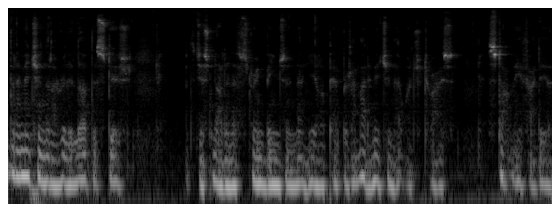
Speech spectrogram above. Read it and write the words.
Did I mention that I really love this dish, but just not enough string beans and, and yellow peppers? I might have mentioned that once or twice. Stop me if I did.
